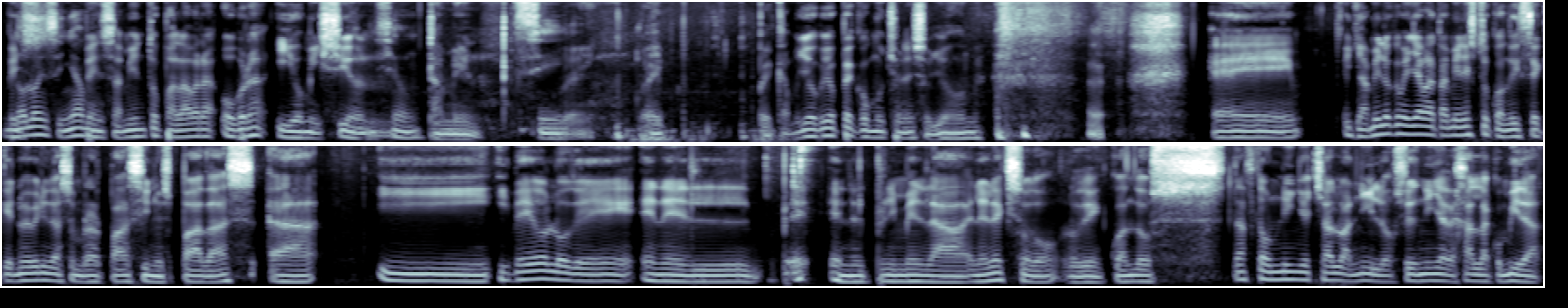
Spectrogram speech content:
No lo enseñamos. Pensamiento, palabra, obra y omisión. Omisión. También. Sí. Ahí- ahí pecamos. Yo, yo peco mucho en eso. Yo, eh, y a mí lo que me llama también esto cuando dice que no he venido a sembrar paz sino espadas, ah, y, veo lo de en el en el primer la- en el éxodo lo de cuando nazca un niño echarlo al Nilo si es niña dejar la comida.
